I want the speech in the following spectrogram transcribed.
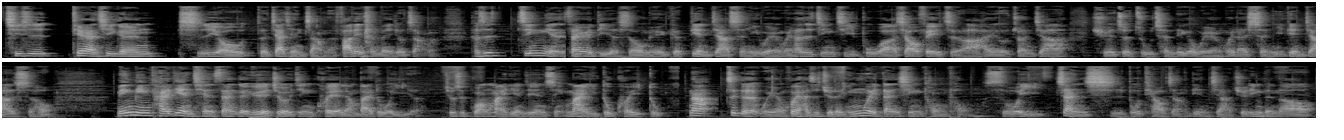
其实天然气跟石油的价钱涨了，发电成本也就涨了。可是今年三月底的时候，我们有一个电价审议委员会，它是经济部啊、消费者啊，还有专家学者组成的一个委员会来审议电价的时候，明明台电前三个月就已经亏了两百多亿了。就是光卖电这件事情，卖一度亏一度。那这个委员会还是觉得，因为担心通膨，所以暂时不调涨电价，决定等到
